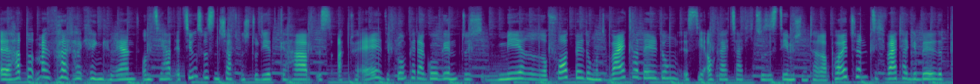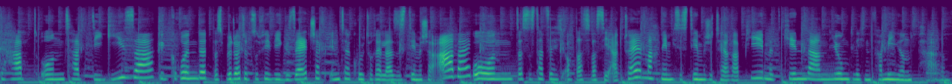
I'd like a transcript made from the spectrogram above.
äh, hat dort meinen Vater kennengelernt und sie hat Erziehungswissenschaften studiert gehabt, ist aktuell Diplompädagogin. Durch mehrere Fortbildungen und Weiterbildungen ist sie auch gleichzeitig zur systemischen Therapeutin, sich weitergebildet gehabt und hat die GISA gegründet. Das bedeutet so viel wie Gesellschaft interkultureller systemischer Arbeit und das ist tatsächlich auch das, was sie aktuell macht, nämlich systemische Therapie mit Kindern, Jugendlichen, Familien und Paaren.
